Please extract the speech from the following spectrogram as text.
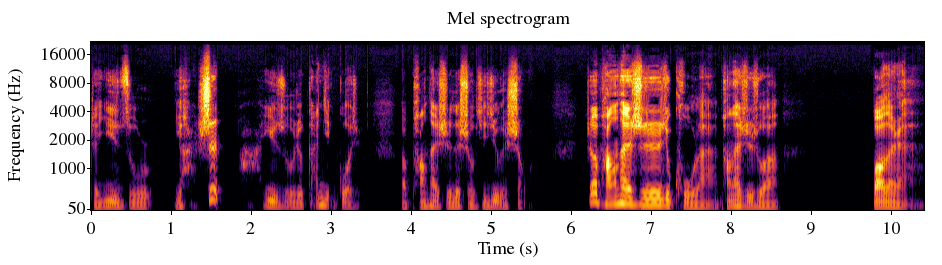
这狱卒一喊：“是啊！”狱卒就赶紧过去，把庞太师的手机就给收了。这庞太师就哭了。庞太师说：“包大人。”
